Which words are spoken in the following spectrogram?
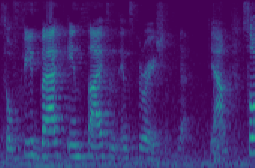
So feedback, insights and inspiration. Yeah. Yeah. So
